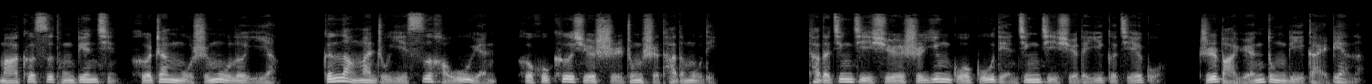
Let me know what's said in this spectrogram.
马克思同边沁和詹姆士·穆勒一样，跟浪漫主义丝毫无缘，合乎科学始终是他的目的。他的经济学是英国古典经济学的一个结果，只把原动力改变了。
